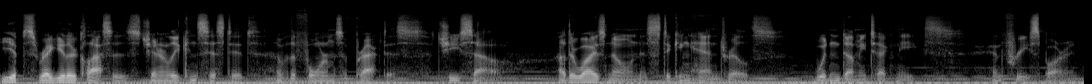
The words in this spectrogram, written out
Yip's regular classes generally consisted of the forms of practice Chi Sao, otherwise known as sticking hand drills, wooden dummy techniques, and free sparring.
